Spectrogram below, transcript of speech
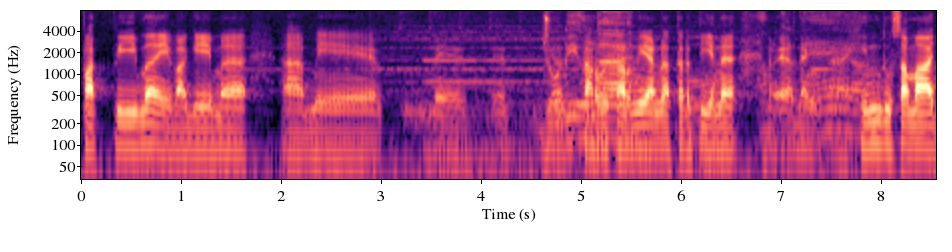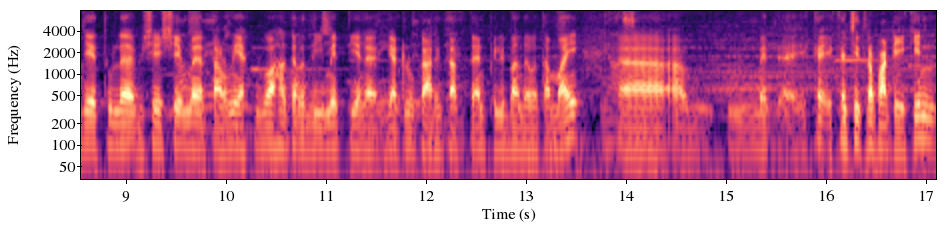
පත්වීම ඒ වගේම තරුණ තරුණයන් අතර තියෙන හින්දු සමාජය තුළ විශේෂයෙන්ම තරුණයක් විවාහ කර දීමේ තියෙන ගැටලුකාරී තත්ත්වයන් පිළිබඳව තමයි එක චිත්‍රපටයකින්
